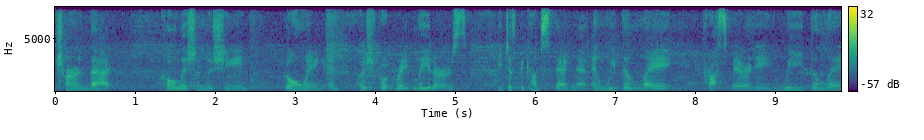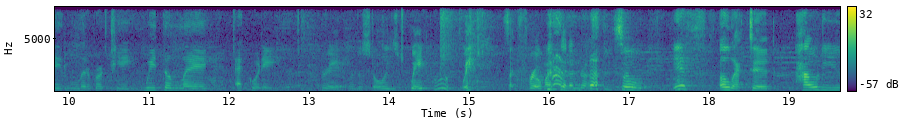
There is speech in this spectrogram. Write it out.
churn that coalition machine going and push for great leaders, it just becomes stagnant and we delay prosperity, we delay liberty, we delay equity. Great. We're just always wait, wait. It's like throw my pen across. So, if elected, how do you?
